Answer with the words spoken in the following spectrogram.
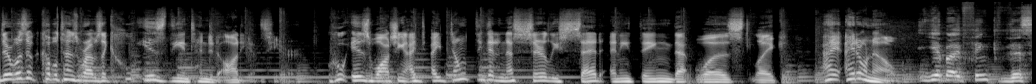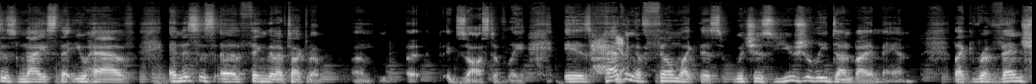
There was a couple times where I was like, who is the intended audience here? Who is watching? I, I don't think that it necessarily said anything that was like, I, I don't know. Yeah, but I think this is nice that you have, and this is a thing that I've talked about um, uh, exhaustively, is having a film like this, which is usually done by a man, like revenge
